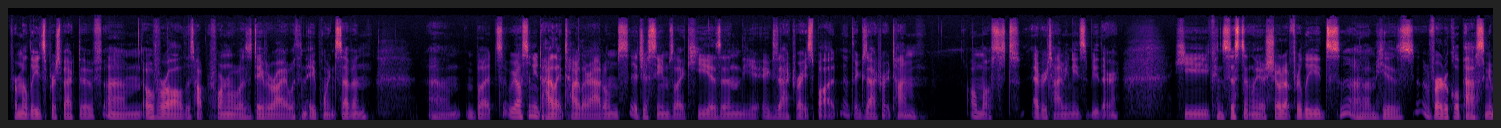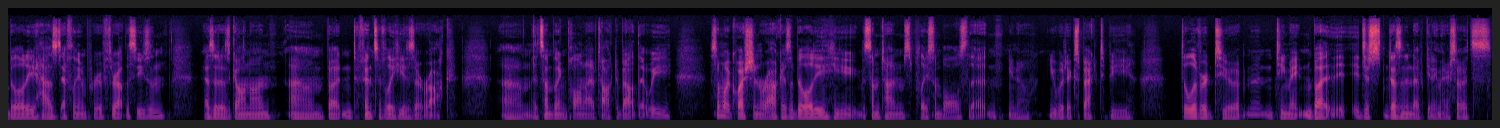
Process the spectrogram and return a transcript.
from a Leeds perspective. Um, overall, the top performer was David Raya with an 8.7. Um, but we also need to highlight Tyler Adams. It just seems like he is in the exact right spot at the exact right time almost every time he needs to be there. He consistently has showed up for Leeds. Um, his vertical passing ability has definitely improved throughout the season as it has gone on. Um, but defensively, he is their rock. Um, it's something Paul and I have talked about that we somewhat question Roca's ability. He sometimes plays some balls that you know you would expect to be delivered to a teammate, but it, it just doesn't end up getting there. So it's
